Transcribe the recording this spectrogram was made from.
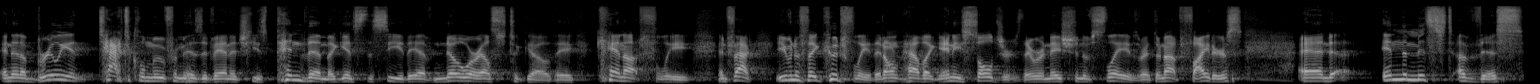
And in a brilliant tactical move from his advantage, he's pinned them against the sea. They have nowhere else to go. They cannot flee. In fact, even if they could flee, they don't have like any soldiers. They were a nation of slaves, right? They're not fighters. And in the midst of this,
